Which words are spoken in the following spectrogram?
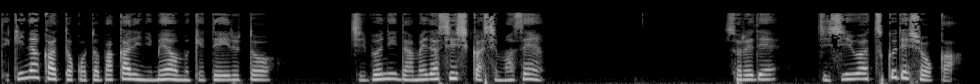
できなかったことばかりに目を向けていると、自分にダメ出ししかしません。それで自信はつくでしょうか？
